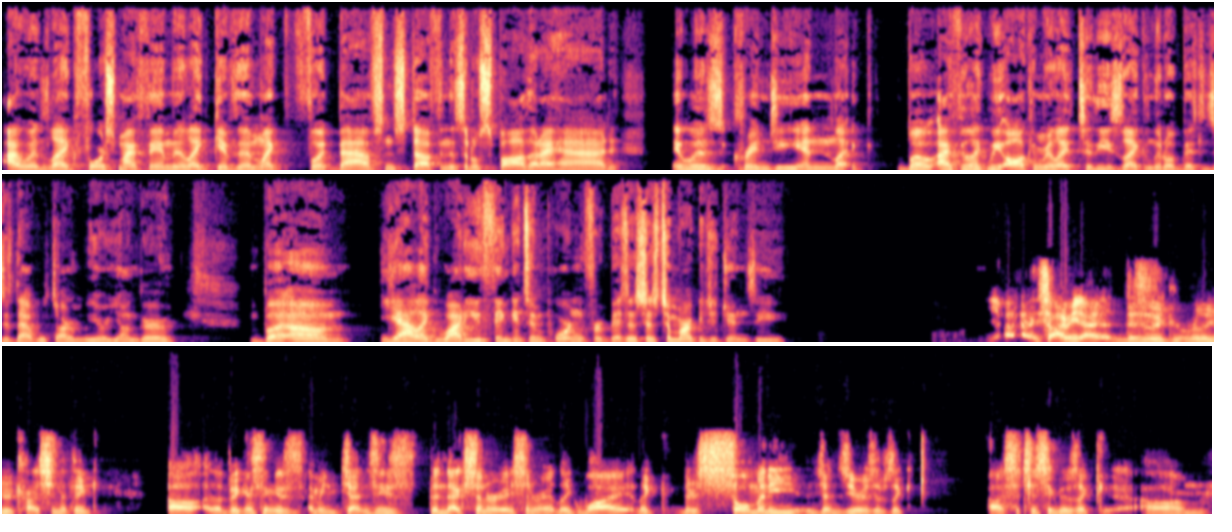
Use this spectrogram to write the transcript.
I would like force my family to like give them like foot baths and stuff in this little spa that I had. It was cringy and like, but I feel like we all can relate to these like little businesses that we started when we were younger. But um, yeah, like why do you think it's important for businesses to market to Gen Z? Yeah, so I mean, I, this is a really good question. I think uh, the biggest thing is, I mean, Gen Z is the next generation, right? Like, why? Like, there's so many Gen Zers. There's like a statistic. There's like, um,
